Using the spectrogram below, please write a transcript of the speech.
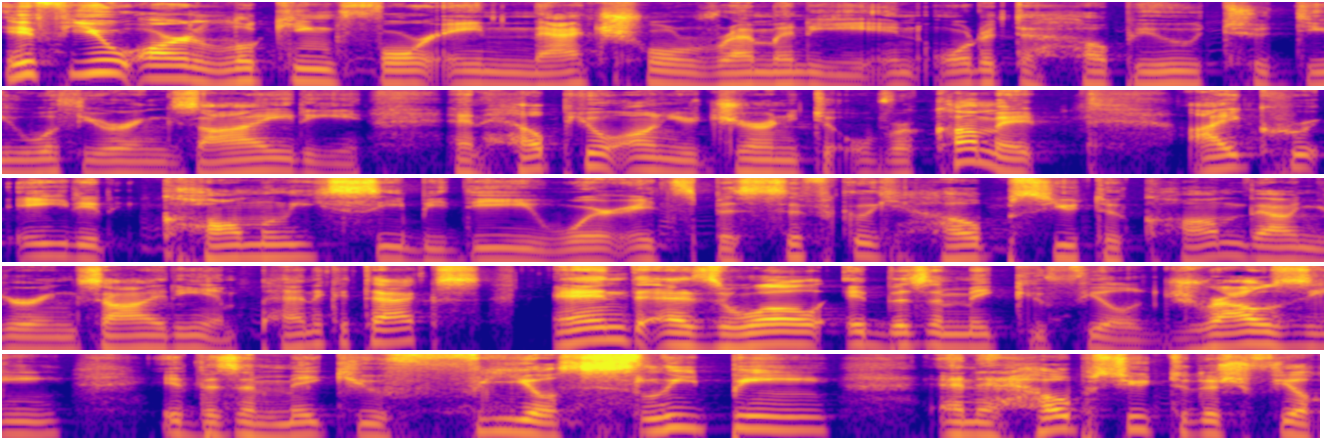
If you are looking for a natural remedy in order to help you to deal with your anxiety and help you on your journey to overcome it, I created Calmli CBD, where it specifically helps you to calm down your anxiety and panic attacks. And as well, it doesn't make you feel drowsy, it doesn't make you feel sleepy, and it helps you to just feel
